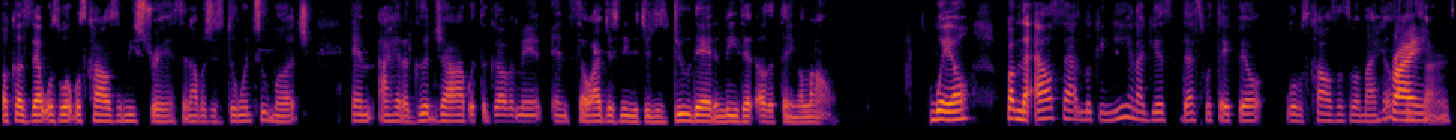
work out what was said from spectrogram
because that was what was causing me stress, and I was just doing too much and I had a good job with the government. And so I just needed to just do that and leave that other thing alone. Well, from the outside looking in, I guess that's what they felt what was causing some of my health right. concerns.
